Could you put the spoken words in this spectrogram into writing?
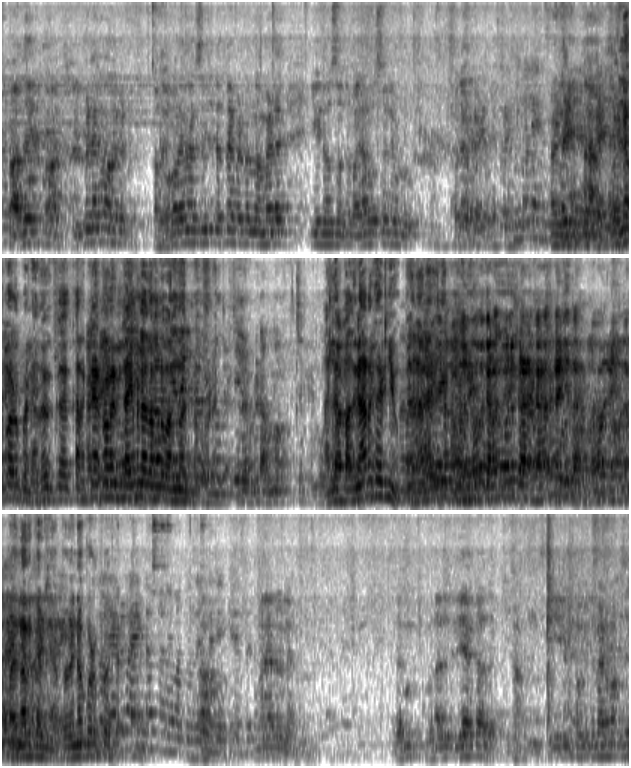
അപ്പൊ അത് ട്രീറ്റ്മെന്റ് ഒക്കെ നടക്കട്ടെ. അത്. പറയുന്ന അനുസരിച്ചിട്ട് എത്രയും പെട്ടെന്ന് നമ്മുടെ ഈ ദിവസം ഒന്ന് പതിനാറ് ദിവസമല്ലേ ഉള്ളൂ? പിന്നെ കുഴപ്പമില്ല. അത് കറക്റ്റായിട്ടുള്ള ടൈമിലാണ് നമ്മൾ വന്നത് അല്ല പതിനാറ് കഴിഞ്ഞു. പതിനാറ് കഴിഞ്ഞു. അപ്പൊ പിന്നെ പോലും ക- ക- കഴിഞ്ഞതാണ് അല്ലാതെ കഴിഞ്ഞില്ല. പതിനാറ് കഴിഞ്ഞു അപ്പോൾ പിന്നെ കുഴപ്പമില്ല അങ്ങനെയൊന്നുമില്ല നമ്മളത് ശരിയാക്കാതെ. ഈ ഇപ്പം ഇത് മേഡം ഇത്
